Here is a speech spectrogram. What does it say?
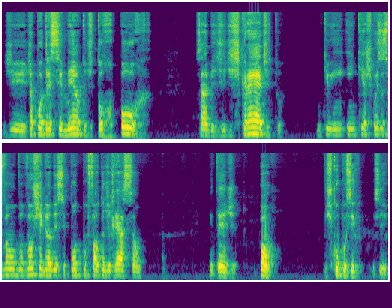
de, de apodrecimento, de torpor, sabe, de descrédito, em que, em, em que as coisas vão, vão chegando a esse ponto por falta de reação. Entende? Bom, Desculpa esse, esse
